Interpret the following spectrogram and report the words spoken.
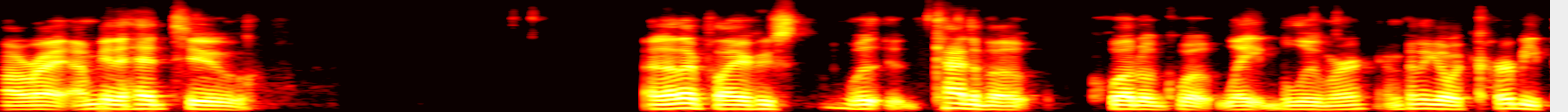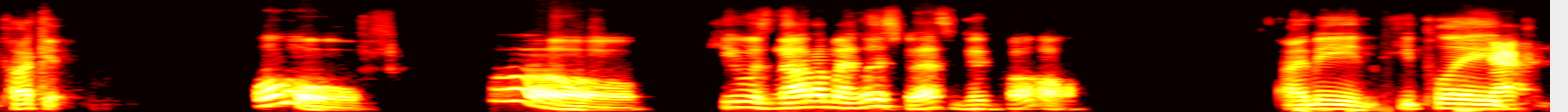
All right, I'm going to head to another player who's kind of a quote unquote late bloomer. I'm going to go with Kirby Puckett. Oh, oh, he was not on my list, but that's a good call. I mean, he played. Jackson,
